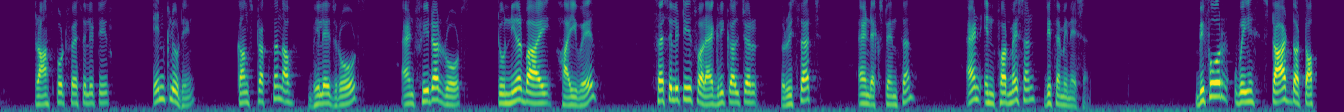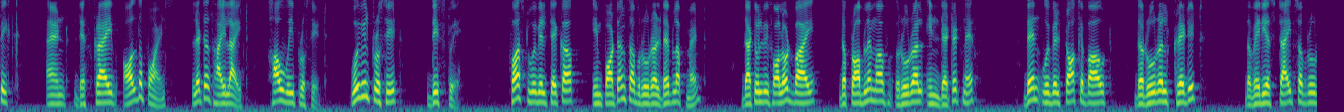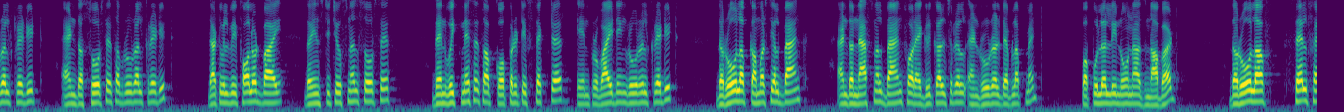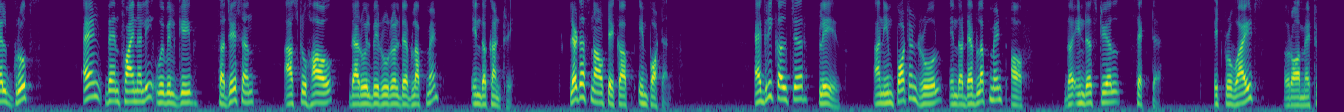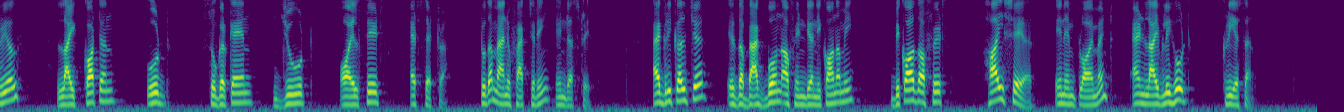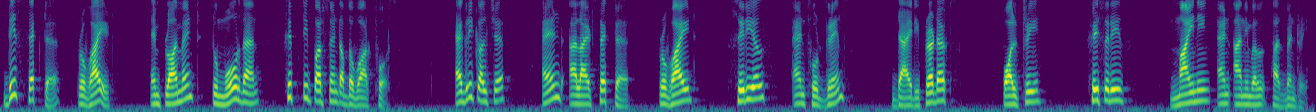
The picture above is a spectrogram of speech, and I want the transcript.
transport facilities including construction of village roads and feeder roads to nearby highways, facilities for agriculture research and extension and information dissemination. Before we start the topic and describe all the points, let us highlight how we proceed. We will proceed this way. First, we will take up importance of rural development that will be followed by the problem of rural indebtedness. Then we will talk about the rural credit, the various types of rural credit and the sources of rural credit that will be followed by the institutional sources, then weaknesses of cooperative sector in providing rural credit, the role of commercial bank and the National Bank for Agricultural and Rural Development popularly known as NABARD, the role of self-help groups and then finally, we will give suggestions as to how there will be rural development in the country. Let us now take up importance. Agriculture plays an important role in the development of the industrial sector. It provides raw materials like cotton, wood, sugarcane, jute, oil seeds, etc., to the manufacturing industries. Agriculture is the backbone of Indian economy because of its high share in employment and livelihood creation. This sector provides employment to more than 50 percent of the workforce. Agriculture and allied sector provide cereals and food grains, dairy products, poultry, fisheries, mining and animal husbandry.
